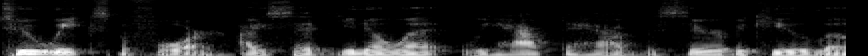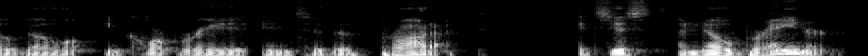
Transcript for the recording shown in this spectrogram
two weeks before, I said, you know what? We have to have the SearBQ logo incorporated into the product. It's just a no brainer.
